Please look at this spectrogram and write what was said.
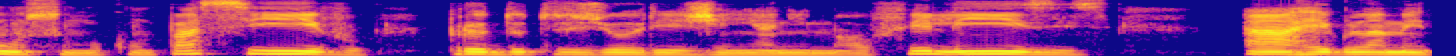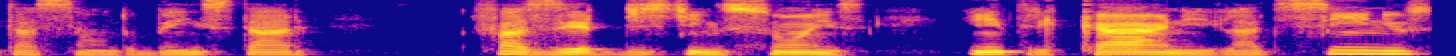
consumo compassivo, produtos de origem animal felizes, a regulamentação do bem-estar, fazer distinções entre carne e laticínios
